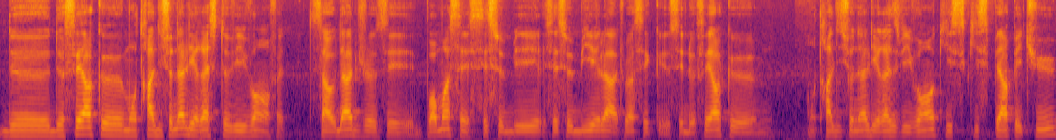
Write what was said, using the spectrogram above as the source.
de, faire que mon traditionnel il reste vivant en fait. Saudage, pour moi, c'est ce biais-là, ce biais c'est de faire que mon traditionnel, il reste vivant, qui, se perpétue,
